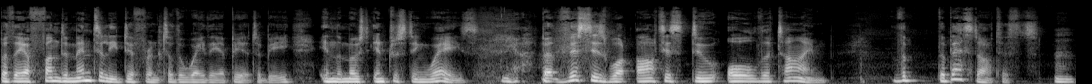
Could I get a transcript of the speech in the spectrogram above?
but they are fundamentally different to the way they appear to be in the most interesting ways. Yeah. But this is what artists do all the time. The the best artists. Mm.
